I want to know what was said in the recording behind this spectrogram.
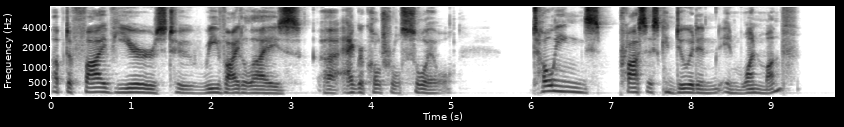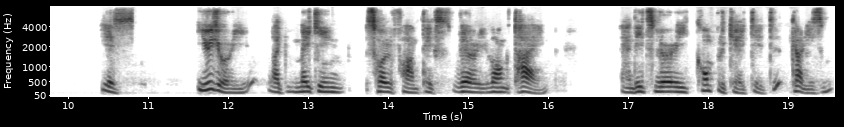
up to five years to revitalize uh, agricultural soil, towing's process can do it in, in one month? Yes. Usually, like making soil farm takes very long time and it's very complicated mechanism.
